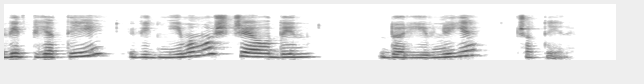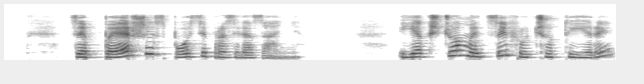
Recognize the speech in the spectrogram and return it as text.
Від 5 віднімемо ще 1, дорівнює 4. Це перший спосіб розв'язання. Якщо ми цифру 4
